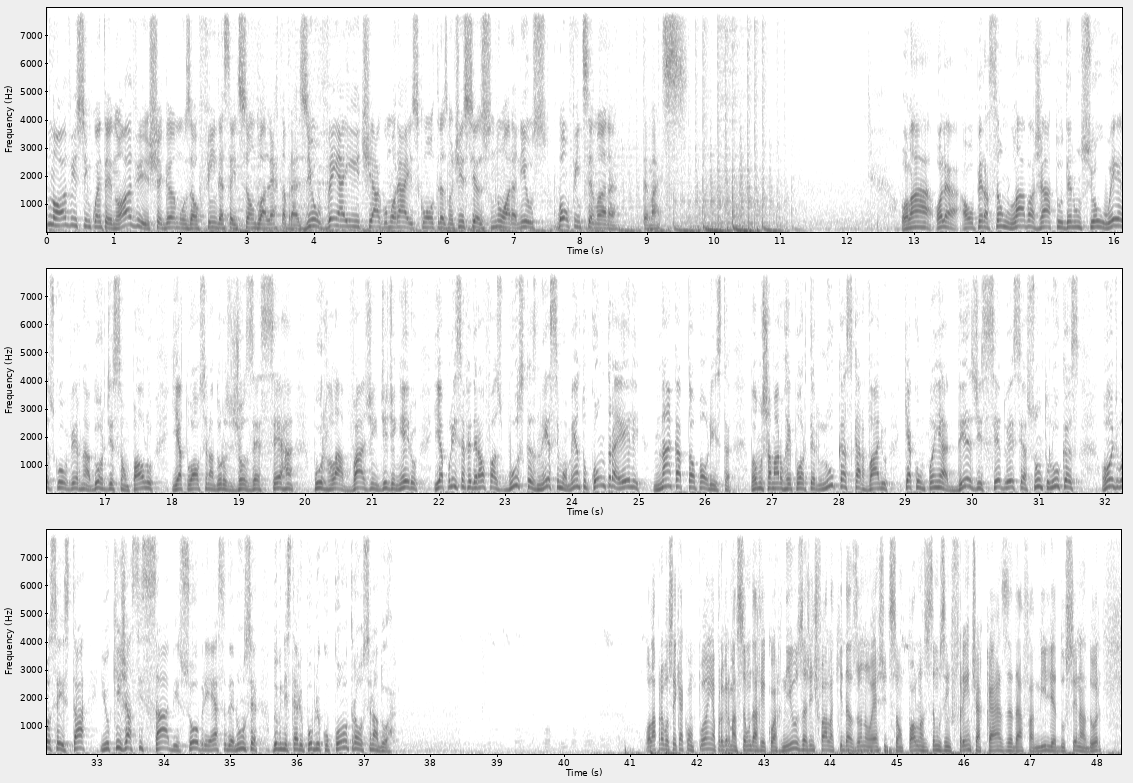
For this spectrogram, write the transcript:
9h59, chegamos ao fim dessa edição do Alerta Brasil. Vem aí, Tiago Moraes, com outras notícias no Hora News. Bom fim de semana. Até mais. Olá, olha, a Operação Lava Jato denunciou o ex-governador de São Paulo e atual senador José Serra por lavagem de dinheiro e a Polícia Federal faz buscas nesse momento contra ele na capital paulista. Vamos chamar o repórter Lucas Carvalho, que acompanha desde cedo esse assunto. Lucas, onde você está e o que já se sabe sobre essa denúncia do Ministério Público contra o senador? Olá para você que acompanha a programação da Record News. A gente fala aqui da Zona Oeste de São Paulo. Nós estamos em frente à casa da família do senador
